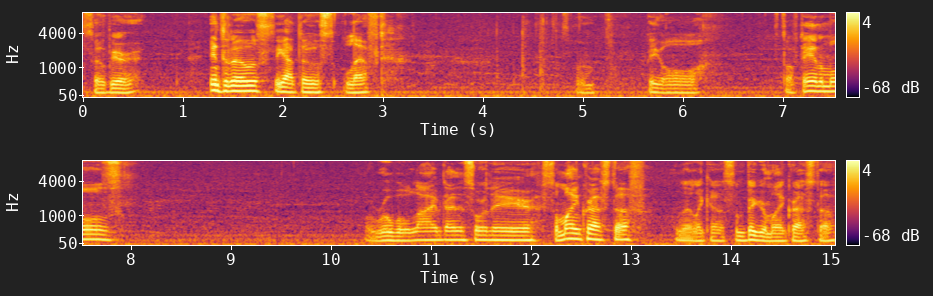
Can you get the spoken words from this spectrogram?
So if you're into those, they got those left. Some big old stuffed animals. A Robo Alive dinosaur there. Some Minecraft stuff. And then like uh, some bigger Minecraft stuff.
